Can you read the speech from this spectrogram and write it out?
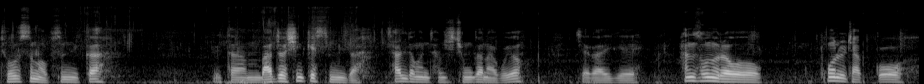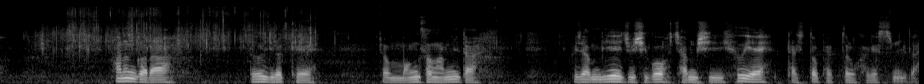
좋을 수는 없으니까 일단 마저 심겠습니다. 촬영은 잠시 중단하고요. 제가 이게 한 손으로 폰을 잡고 하는 거라 늘 이렇게 좀 멍성합니다. 그 점 이해해 주시고 잠시 후에 다시 또 뵙도록 하겠습니다.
